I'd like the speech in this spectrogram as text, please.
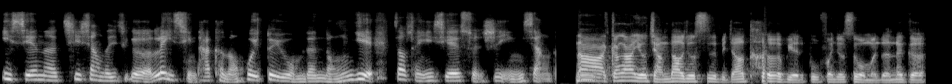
一些呢气象的这个类型，它可能会对于我们的农业造成一些损失影响的。那刚刚有讲到，就是比较特别的部分，就是我们的那个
